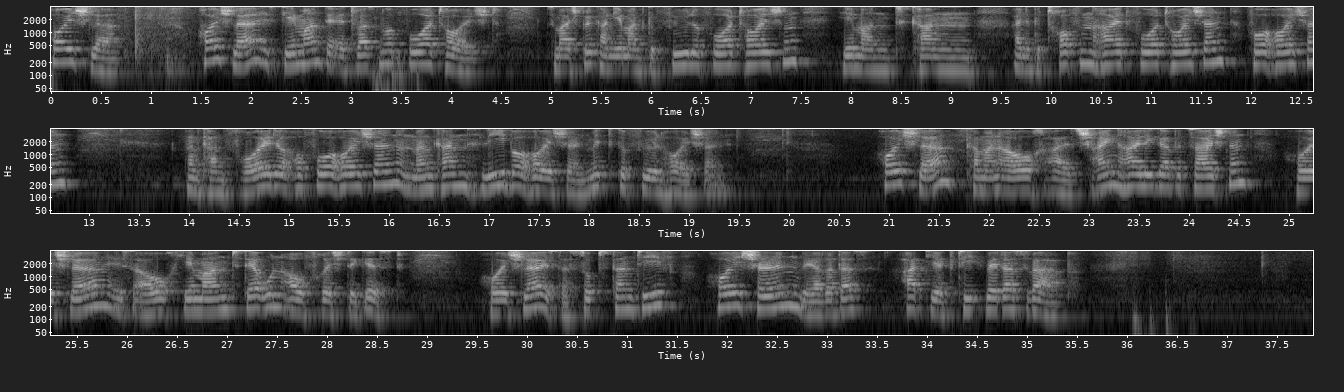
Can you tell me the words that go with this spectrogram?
Heuchler. Heuchler ist jemand, der etwas nur vortäuscht. Zum Beispiel kann jemand Gefühle vortäuschen, jemand kann eine Betroffenheit vortäuscheln, vorheucheln, man kann Freude vorheucheln und man kann Liebe heucheln, Mitgefühl heucheln. Heuchler kann man auch als Scheinheiliger bezeichnen. Heuchler ist auch jemand, der unaufrichtig ist. Heuchler ist das Substantiv, heucheln wäre das Adjektiv, wäre das Verb.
